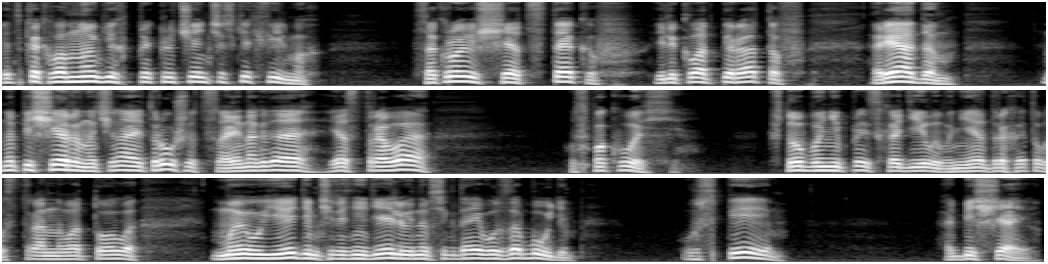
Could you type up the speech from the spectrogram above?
Это как во многих приключенческих фильмах. Сокровища ацтеков или клад пиратов рядом, но пещера начинает рушиться, а иногда и острова. Успокойся. Что бы ни происходило в недрах этого странного атолла, мы уедем через неделю и навсегда его забудем. Успеем? Обещаю.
